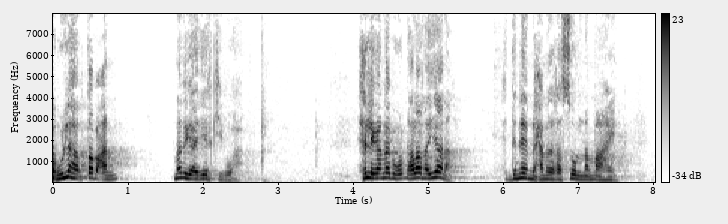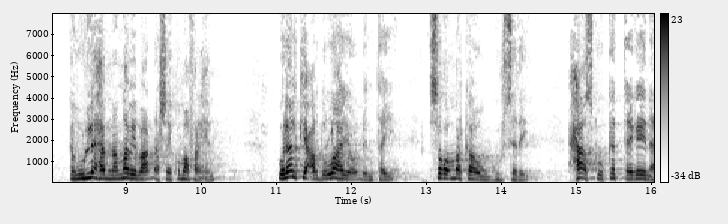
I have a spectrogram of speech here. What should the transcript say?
Abulahab abcan nabiga adeerkii buu ahaa. Xilliga nabigu dhalanayana hadi nebi maxamed rasuulna ma ahayn abulahabna nabi baa dhashay kuma farxin. Walaalkii cabdullaahi oo dhintay isagoo markaa uun guursaday xaaskuu ka tegayna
